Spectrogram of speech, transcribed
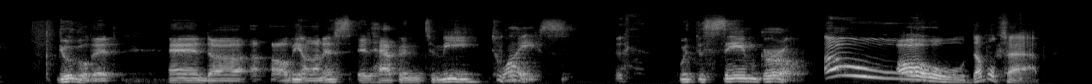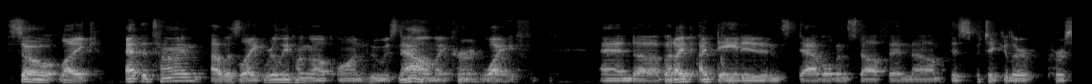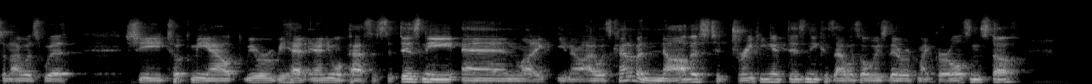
Googled it. And uh, I'll be honest, it happened to me twice with the same girl. oh, oh, double tap. So, like, at the time, I was like really hung up on who is now my current wife. And, uh, but I, I dated and dabbled and stuff. And um, this particular person I was with, she took me out. We were we had annual passes to Disney, and like you know, I was kind of a novice to drinking at Disney because I was always there with my girls and stuff.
